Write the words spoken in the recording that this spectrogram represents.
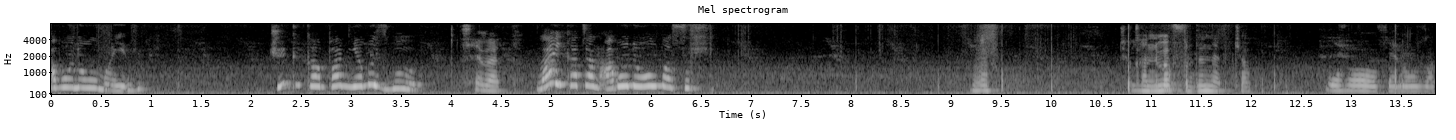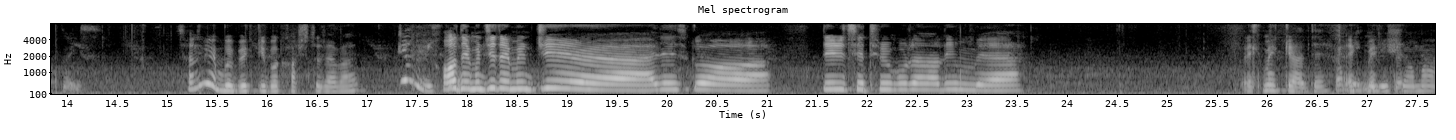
Abone olmayın. Çünkü kampanyamız bu. Bak. Like atan abone olmasın. Şu kendime fırın yapacağım. Oho fena uzaktayız. Sen niye bebek gibi kaçtın hemen? Canım istedim. Aa demirci demirci. Let's go. Deri setimi buradan alayım be. Ekmek geldi. Ben Ekmek de. ha.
